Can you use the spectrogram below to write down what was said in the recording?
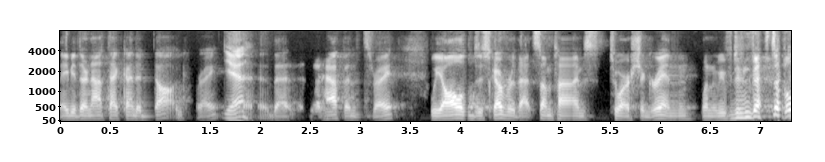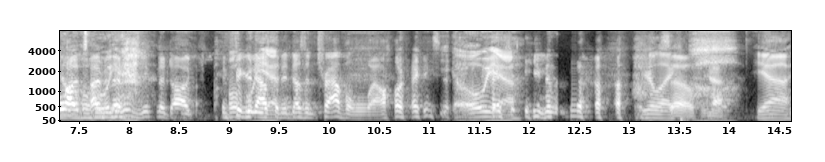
maybe they're not that kind of dog, right? Yeah. That, that, happens, right? We all discover that sometimes to our chagrin when we've invested a lot of time oh, in a dog and oh, figured out that it doesn't travel well, right? Oh yeah. Even you're like, so, yeah. Yeah,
